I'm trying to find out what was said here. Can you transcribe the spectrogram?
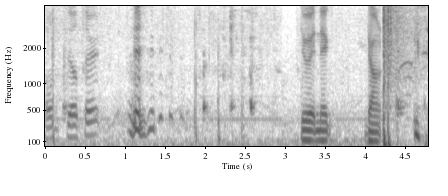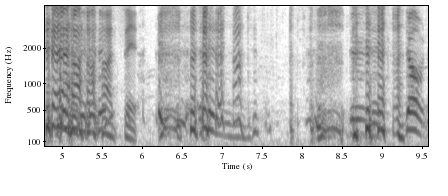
Hold still, sir. Do it, Nick. Don't. Shit. Do it, Nick. Don't.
